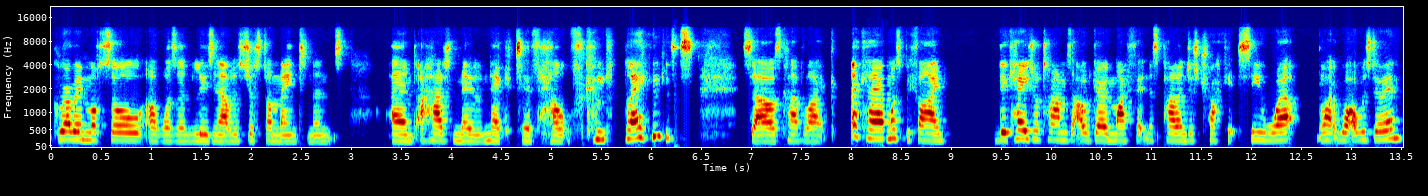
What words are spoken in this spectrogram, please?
growing muscle, I wasn't losing, I was just on maintenance. And I had no negative health complaints. so I was kind of like, okay, I must be fine. The occasional times I would go in MyFitnessPal and just track it to see what like what I was doing.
